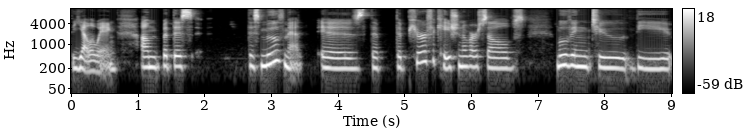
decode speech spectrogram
the yellowing. Um, but this this movement is the the purification of ourselves, moving to the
